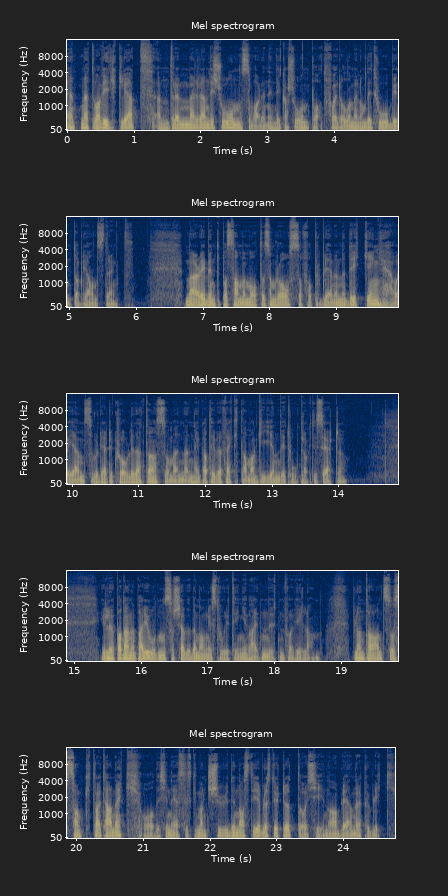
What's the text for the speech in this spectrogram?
Enten dette var virkelighet, en drøm eller en visjon, så var det en indikasjon på at forholdet mellom de to begynte å bli anstrengt. Mary begynte på samme måte som Rose å få problemer med drikking, og igjen så vurderte Crowley dette som en negativ effekt av magien de to praktiserte. I løpet av denne perioden så skjedde det mange store ting i verden utenfor villaen. Blant annet så sank Titanic, og det kinesiske Manchu-dynastiet ble styrtet, og Kina ble en republikk.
